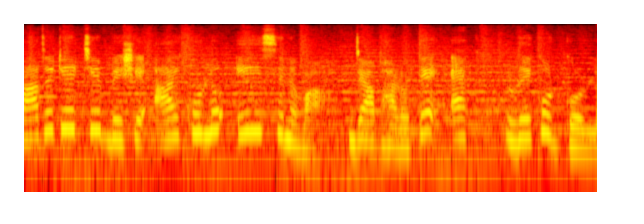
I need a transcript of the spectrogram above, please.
বাজেটের চেয়ে বেশি আয় করল এই সিনেমা যা ভারতে এক রেকর্ড করল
